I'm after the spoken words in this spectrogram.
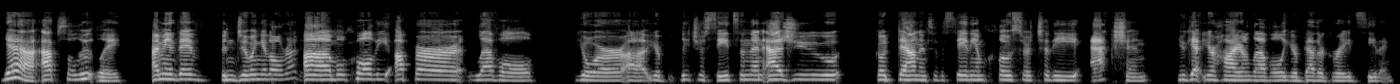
Yeah absolutely. I mean they've been doing it already. Um, we'll call the upper level your uh, your bleacher seats, and then as you go down into the stadium closer to the action, you get your higher level, your better grade seating.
